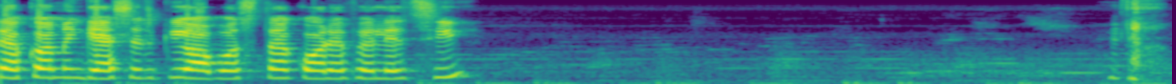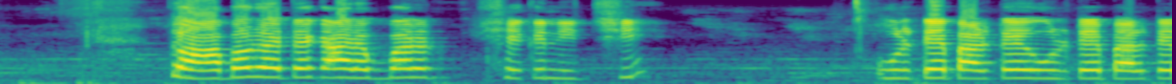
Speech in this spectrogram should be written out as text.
দেখো আমি গ্যাসের কি অবস্থা করে ফেলেছি। তো আবারও এটাকে আরেকবার সেঁকে নিচ্ছি। উল্টে পাল্টে উল্টে পাল্টে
